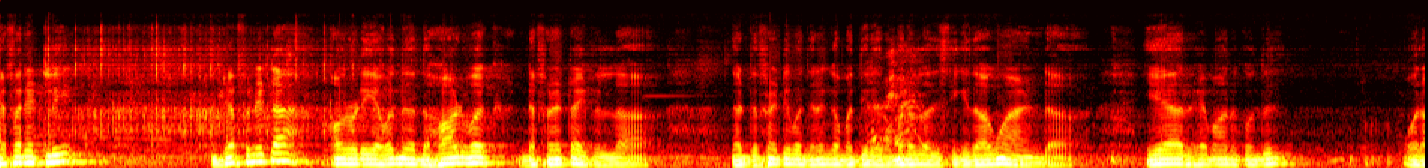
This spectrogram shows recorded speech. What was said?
definitely டெஃபினட்டாக அவருடைய வந்து அந்த ஹார்ட் ஒர்க் டெஃபினட்டாக இட் வில் தட் டெஃபினட்டிவ் ஜனங்க மத்தியில் ரொம்ப நல்லா திங் இதாகும். அண்ட் ஏஆர் ரஹ்மானுக்கு வந்து ஒரு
